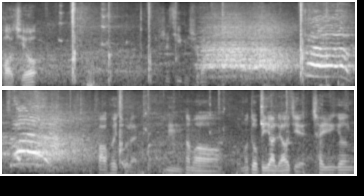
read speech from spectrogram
好球，十七比十八，发挥出来。嗯，那么我们都比较了解蔡云跟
